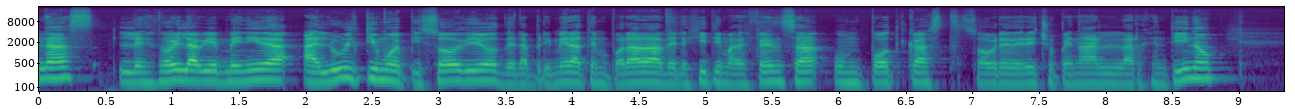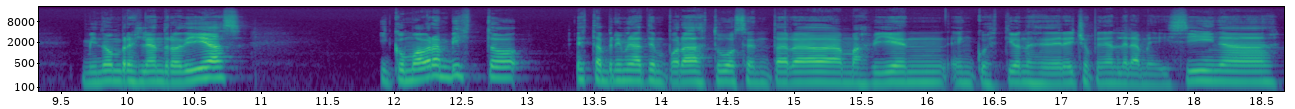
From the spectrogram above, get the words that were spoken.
Buenas, les doy la bienvenida al último episodio de la primera temporada de Legítima Defensa, un podcast sobre derecho penal argentino. Mi nombre es Leandro Díaz y como habrán visto, esta primera temporada estuvo centrada más bien en cuestiones de derecho penal de la medicina,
